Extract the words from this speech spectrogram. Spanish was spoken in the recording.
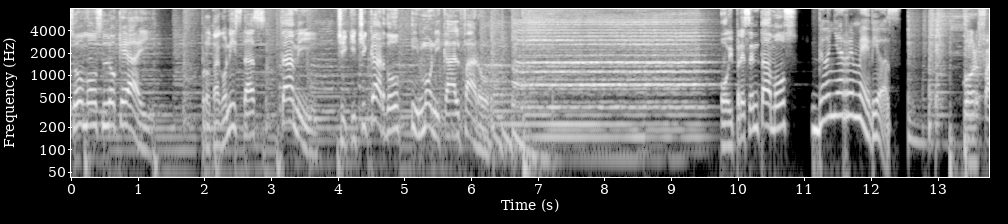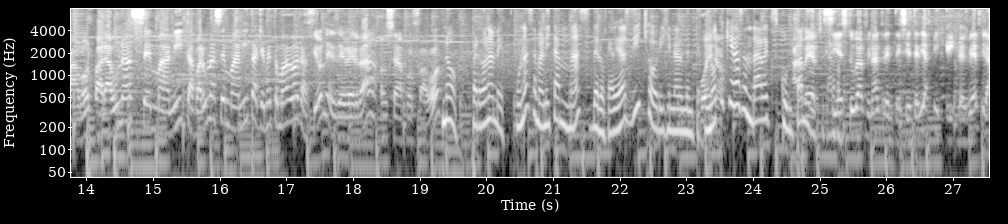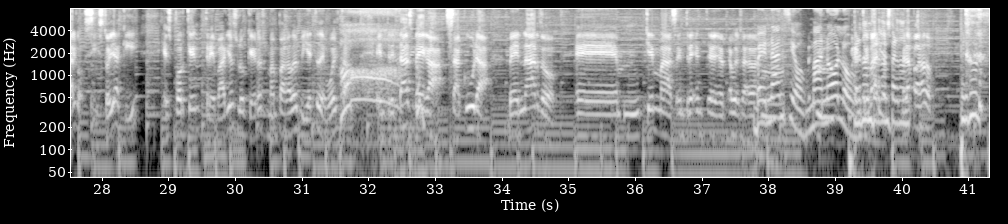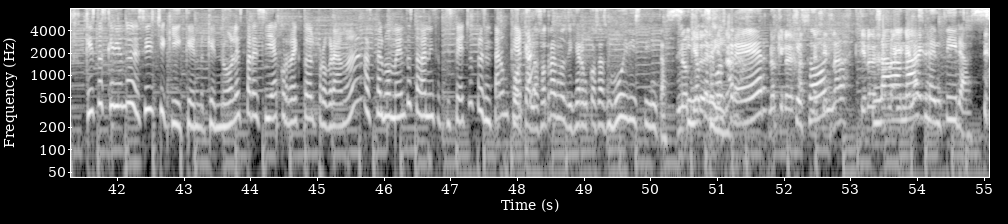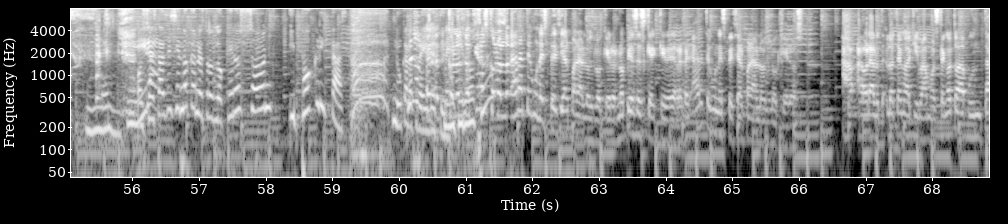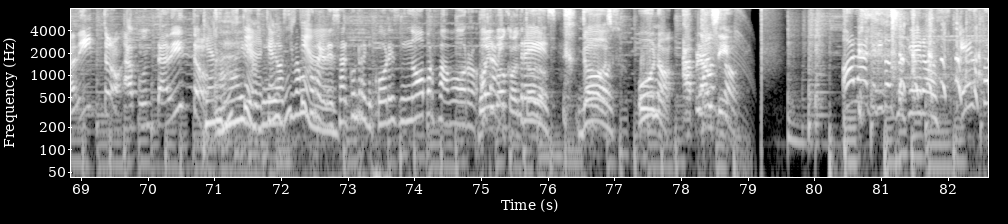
Somos lo que hay. Protagonistas, Tami, Chiqui Chicardo y Mónica Alfaro. Hoy presentamos Doña Remedios. Por favor, para una semanita, para una semanita que me he tomado de vacaciones, de verdad. O sea, por favor. No, perdóname, una semanita más de lo que habías dicho originalmente. Bueno. no te quieras andar exculpando. A ver, si estuve al final 37 días. Y, y les voy a decir algo, si estoy aquí es porque entre varios loqueros me han pagado el billete de vuelta. ¡Oh! Entre Taz Vega, Sakura, Bernardo, eh, ¿quién más? Entre, entre o sea, Venancio, mm, Manolo. entre Perdón, varios perdón, Me pagado. Perdón, ¿qué estás queriendo decir, Chiqui? ¿Que, ¿Que no les parecía correcto el programa? Hasta el momento estaban insatisfechos, presentaron quejas. Porque a nosotras nos dijeron cosas muy distintas. No y no quiero decir queremos nada. creer No quiero dejar- que son decir nada. Quiero nada ahí en el más aire. mentiras. Mentira. O sea, estás diciendo que nuestros loqueros son hipócritas. ¡Ah! Nunca lo creí de ti. con los loqueros, con los ahora tengo un especial para los loqueros. No pienses que, que de repente. Ahora tengo un especial para los loqueros. Ahora lo, tengo aquí, vamos. Tengo todo apuntadito. Apuntadito. Qué angustia, Ay, Dios qué mío, así vamos a angustia. regresar con rencores. No, por favor. Otra Vuelvo vez. con Tres, todo. dos, Dos, uno. Aplausi. Aplauso. Hola, queridos loqueros. Esto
